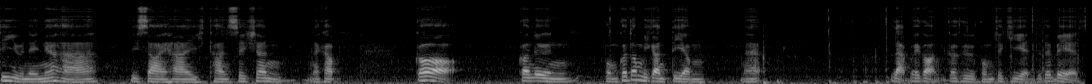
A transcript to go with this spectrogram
ที่อยู่ในเนื้อหา design high transaction นะครับ ก็ก่อนอื่นผมก็ต้องมีการเตรียมนะฮะ lab ไว้ก่อนก็คือผมจะ create database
